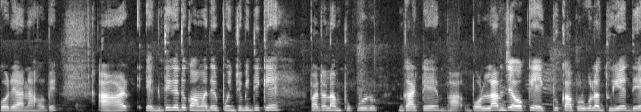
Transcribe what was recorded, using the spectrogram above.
গড়ে আনা হবে। আর একদিকে দেখো আমাদের পঞ্চমীর দিকে পাঠালাম পুকুর ঘাটে। বললাম যে ওকে একটু কাপড়গুলো ধুয়ে দে।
